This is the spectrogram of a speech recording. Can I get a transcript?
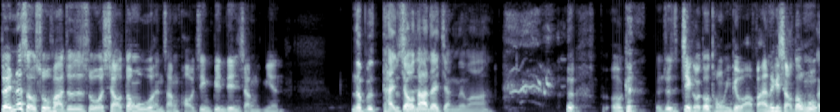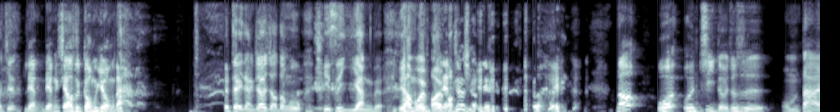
对，那时候说法就是说小动物很常跑进变电箱里面。那不是台交大在讲的吗？就 是、我跟就是借口都同一个嘛，反正那个小动物两两校是共用的。对，两校小动物其实一样的，因为他们会跑来跑去。对，然后我我很记得，就是我们大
